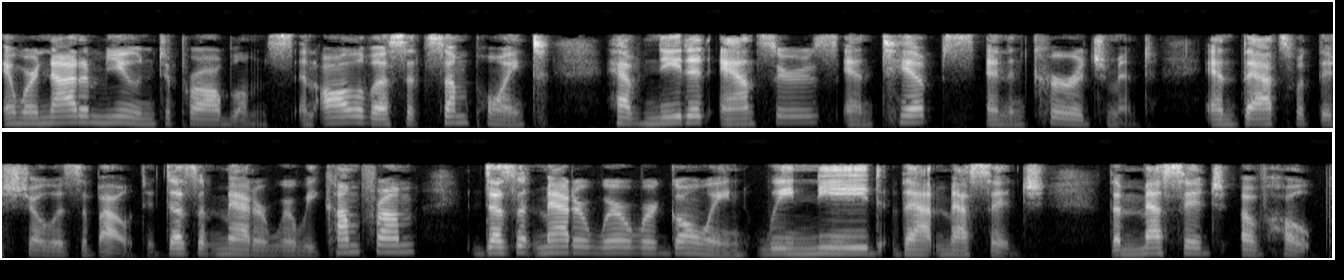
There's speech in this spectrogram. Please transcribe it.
and we're not immune to problems, and all of us at some point have needed answers and tips and encouragement. And that's what this show is about. It doesn't matter where we come from, it doesn't matter where we're going. We need that message the message of hope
